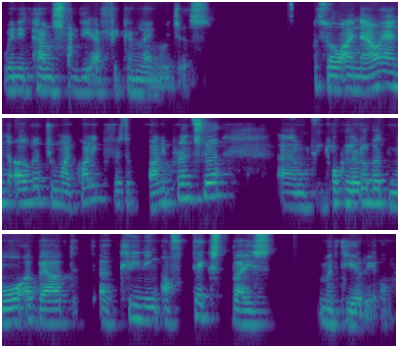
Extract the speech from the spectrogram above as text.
when it comes to the African languages. So I now hand over to my colleague, Professor Danie Prinsloo, um, to talk a little bit more about uh, cleaning of text-based material.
